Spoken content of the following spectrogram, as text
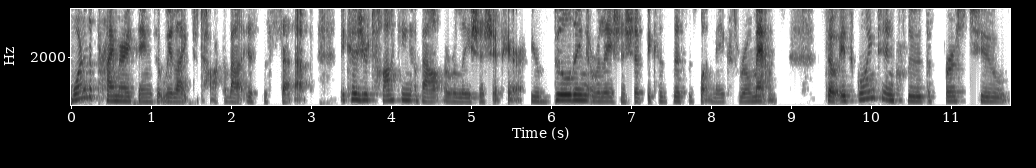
one of the primary things that we like to talk about is the setup because you're talking about a relationship here. You're building a relationship because this is what makes romance. So it's going to include the first two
